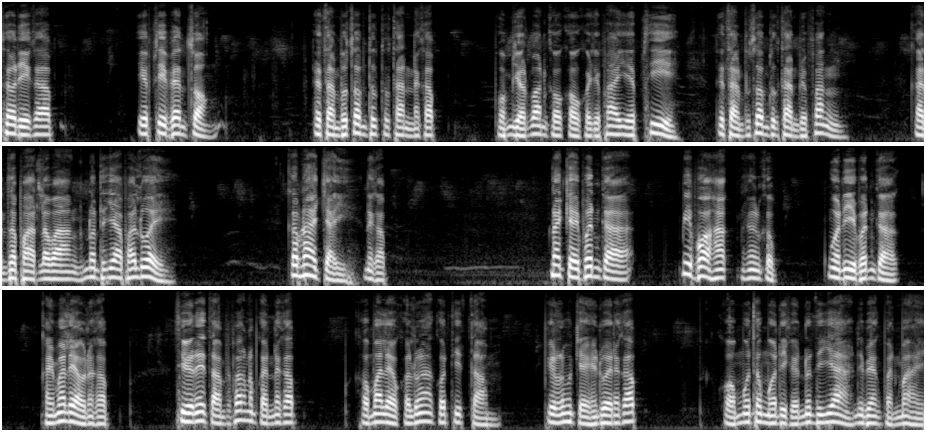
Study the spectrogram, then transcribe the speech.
สวัสดีครับเอฟซีแฟนสองและท่านผู้ชมทุกทุกๆท่านนะครับ ผมยอดว่านเก่าๆก็จะพายเอฟซีและท่านผู้ชมทุกท่านไปฟัง การสัมผัสระหวางนนทยาพระรวยกับหน้าใจนะครับหน้าใจเพิ่นกะมีพ่อฮักนะครับกับงวดนี้เพิ่นกะไขมาแล้วนะครับเชื่อในตามไปฟังนํกันนะครับ เข้ามาแล้วกรุณากดติดตามเพื่อเป็นกำลังใจให้ด้วยนะครับ ขอมูลทั้งหมดที่เกิดนนทยาในแบ่งปันมาให้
